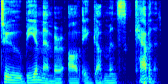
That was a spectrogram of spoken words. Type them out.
to be a member of a government's cabinet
